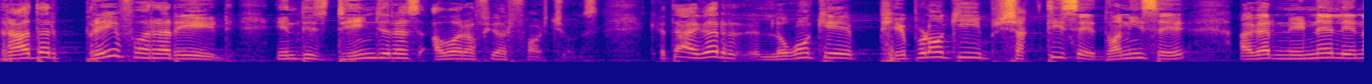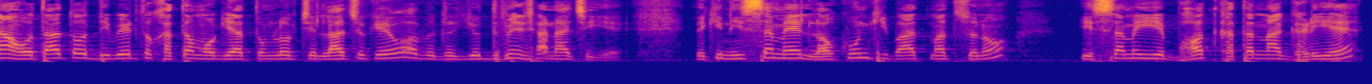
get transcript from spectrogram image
rather pray for her aid in this dangerous hour of your fortunes कहता है, अगर लोगों के फेफड़ों की शक्ति से, ध्वनि से अगर निर्णय लेना होता तो डिबेट तो खत्म हो गया, तुम लोग चिल्ला चुके हो, अब युद्ध में जाना चाहिए। लेकिन इस समय लौकून की बात मत सुनो। इस समय ये बहुत खतरनाक घड़ी है।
